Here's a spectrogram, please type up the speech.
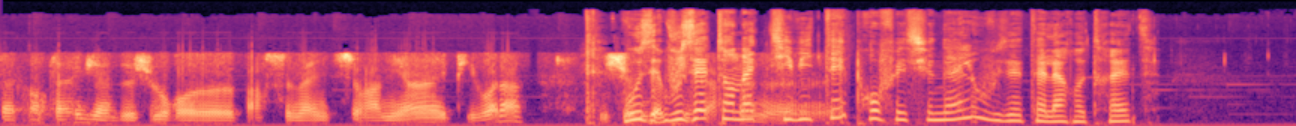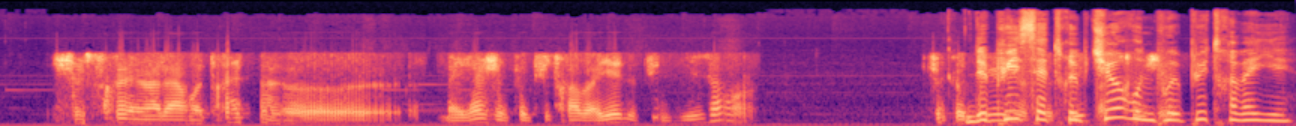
50 ans, il vient deux jours euh, par semaine sur Amiens, et puis voilà. Je Vous, êtes en personne, activité professionnelle ou vous êtes à la retraite euh, je serai à la retraite, euh, mais là, je ne peux plus travailler depuis 10 ans. Plus, Depuis cette rupture, vous ne pouvez plus travailler.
